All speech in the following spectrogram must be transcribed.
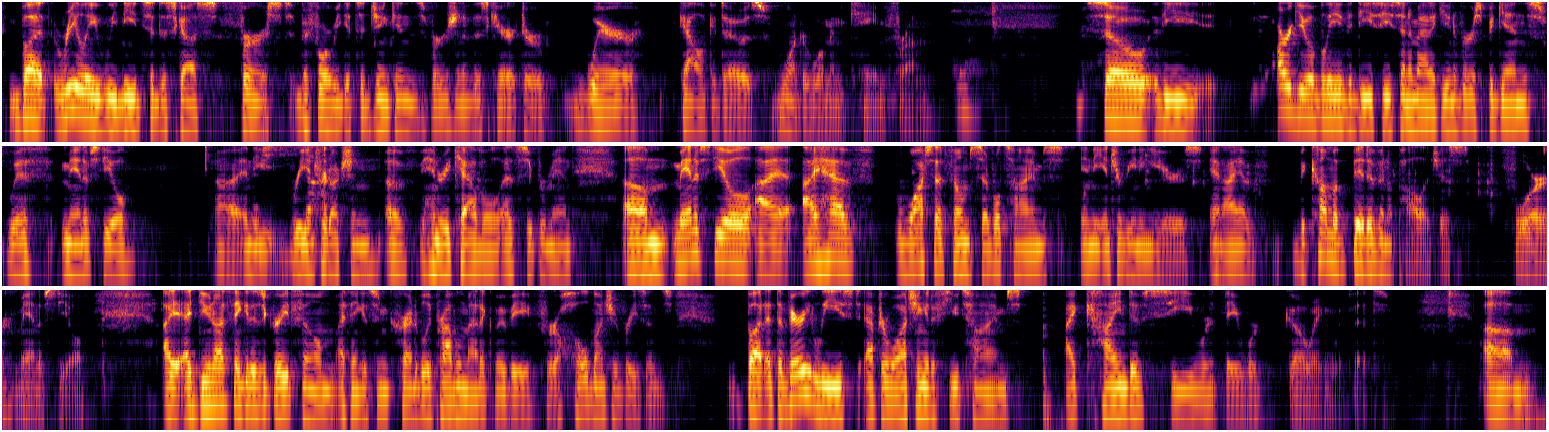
But really, we need to discuss first, before we get to Jenkins' version of this character, where Gal Gadot's Wonder Woman came from. So the arguably the DC cinematic universe begins with Man of Steel uh, and the reintroduction of Henry Cavill as Superman. Um, Man of Steel, I I have watched that film several times in the intervening years, and I have become a bit of an apologist for Man of Steel. I, I do not think it is a great film. I think it's an incredibly problematic movie for a whole bunch of reasons. But at the very least, after watching it a few times, I kind of see where they were going with it. Um,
